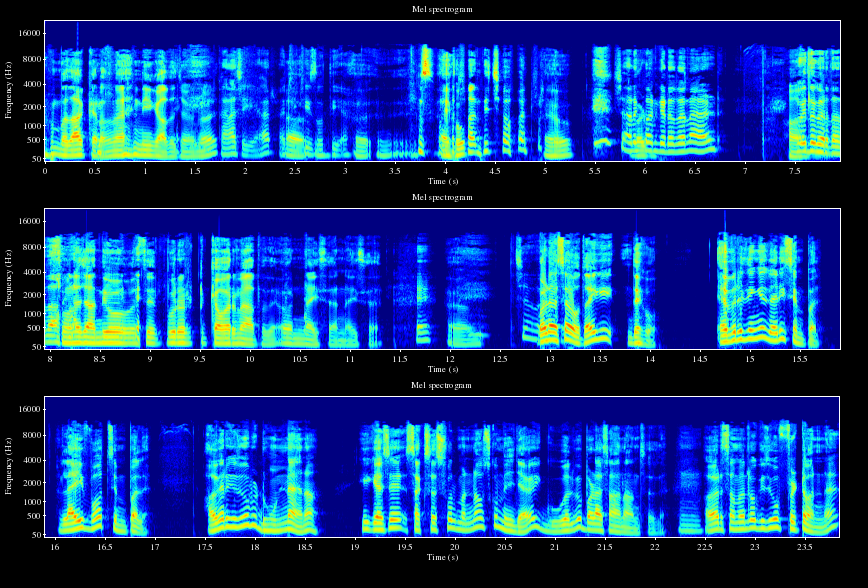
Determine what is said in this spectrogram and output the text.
मज़ाक कर रहा मैं नहीं खाता प्राश खाना चाहिए यार अच्छी चीज़ होती है। आई होप चांदी शाहरुख खान करता था ना ऐड हाँ, वही तो करता था। सोना चांदी वो से पूरे कवर में आते थे। और नाइस है। नाइस है बट ऐसा होता है कि देखो everything is very simple life बहुत सिंपल है। अगर किसी को ढूंढना है ना कि कैसे सक्सेसफुल बनना उसको मिल जाएगा। गूगल पे बड़ा आसान आंसर है। हम्म, अगर समझ लो किसी को फिट बनना है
